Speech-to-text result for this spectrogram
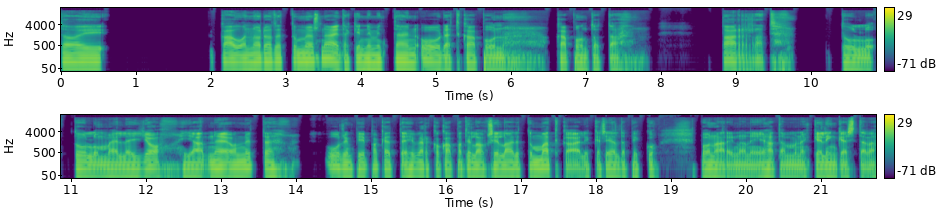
toi kauan odotettu myös näitäkin, nimittäin uudet kapun, kapun tota, tarrat tullut, tullut meille jo. Ja ne on nyt uusimpiin paketteihin verkkokauppatilouksiin laitettu matkaa, eli sieltä pikku ponarina niin ihan tämmöinen kelinkestävä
